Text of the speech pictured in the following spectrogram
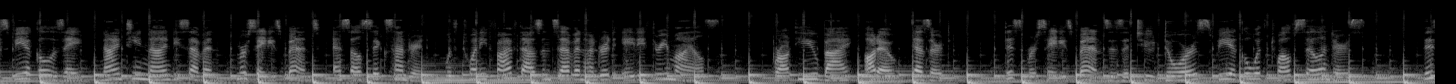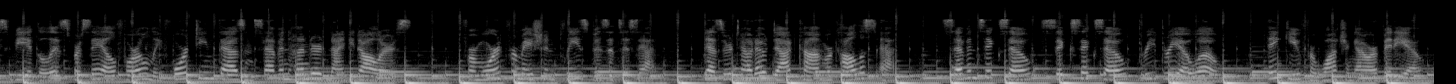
This vehicle is a 1997 Mercedes-Benz SL600 with 25,783 miles. Brought to you by Auto Desert. This Mercedes-Benz is a two-doors vehicle with 12 cylinders. This vehicle is for sale for only $14,790. For more information please visit us at desertauto.com or call us at 760-660-3300. Thank you for watching our video.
